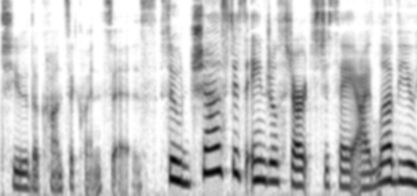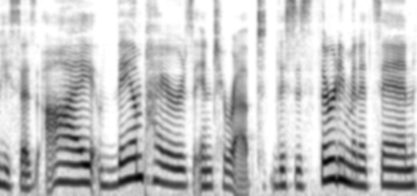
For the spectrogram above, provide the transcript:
to the consequences. So, just as Angel starts to say, I love you, he says, I, vampires interrupt. This is 30 minutes in,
